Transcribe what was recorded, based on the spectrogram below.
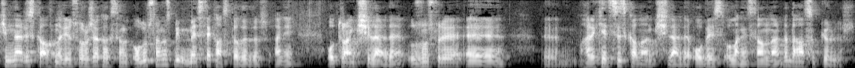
kimler risk altında diye soracak olursanız bir meslek hastalığıdır. Hani oturan kişilerde uzun süre e, e, hareketsiz kalan kişilerde, obez olan insanlarda daha sık görülür.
